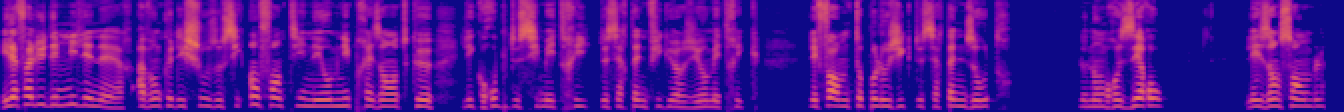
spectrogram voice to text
Il a fallu des millénaires avant que des choses aussi enfantines et omniprésentes que les groupes de symétrie de certaines figures géométriques les formes topologiques de certaines autres, le nombre zéro, les ensembles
